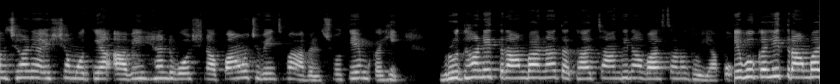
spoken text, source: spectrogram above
અજાણ્યા ઈસમો ત્યાં આવી હેન્ડ વોશના પાઉચ વેચવા આવેલ છો તેમ કહી વૃદ્ધાને ત્રાંબાના તથા ચાંદીના વાસણો ધોઈ આપો. એવું કહી ત્રાંબા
